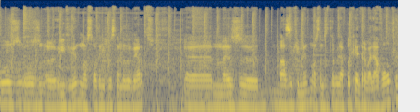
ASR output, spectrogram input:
hoje, hoje é evidente, nós só temos bastante abertos, uh, mas uh, basicamente nós estamos a trabalhar para quem trabalha à volta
